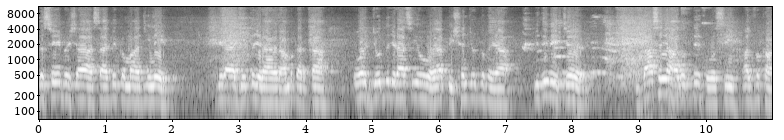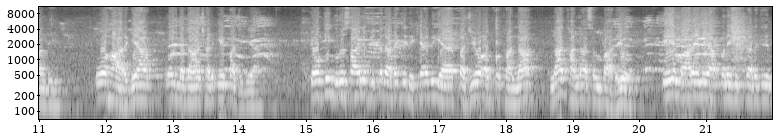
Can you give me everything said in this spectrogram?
ਦਸਵੇਂ ਪਾਤਸ਼ਾਹ ਸਾਹਿਬ ਕਮਾਲ ਜੀ ਨੇ ਜਿਹੜਾ ਯੁੱਧ ਜਿਹੜਾ ਆਰੰਭ ਕਰਤਾ, ਔਰ ਯੁੱਧ ਜਿਹੜਾ ਸੀ, ਉਹ ਹੋਇਆ ਭੀਸ਼ਣ ਯੁੱਧ ਹੋਇਆ, ਜਿਹਦੇ ਵਿੱਚ 10000 ਉੱਤੇ ਫੌਜ ਸੀ ਅਲਫ ਖਾਨ ਦੀ। ਉਹ ਹਾਰ ਗਿਆ, ਔਰ ਮੈਦਾਨ ਛੱਡ ਕੇ ਭੱਜ ਗਿਆ। ਕਿਉਂਕਿ ਗੁਰੂ ਸਾਹਿਬ ਨੇ ਪਿੱਤਰ ਨਾਟਕ 'ਚ ਲਿਖਿਆ ਵੀ ਹੈ, ਭਜਿਓ ਅਲਫ ਖਾਨਾ ਨਾ ਖਾਨਾ ਸੰਭਾਲਿਓ ਇਹ ਮਾਰੇ ਨੇ ਆਪਣੇ ਪਿੱਤਰ ਨਾਟਕ 'ਚ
